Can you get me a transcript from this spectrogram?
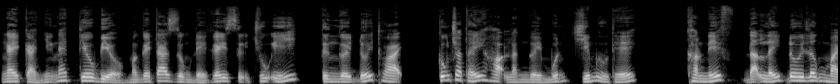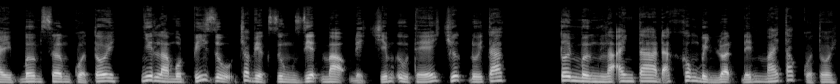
Ngay cả những nét tiêu biểu mà người ta dùng để gây sự chú ý từ người đối thoại cũng cho thấy họ là người muốn chiếm ưu thế. Conniff đã lấy đôi lông mày bơm sơm của tôi như là một ví dụ cho việc dùng diện mạo để chiếm ưu thế trước đối tác. Tôi mừng là anh ta đã không bình luận đến mái tóc của tôi.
